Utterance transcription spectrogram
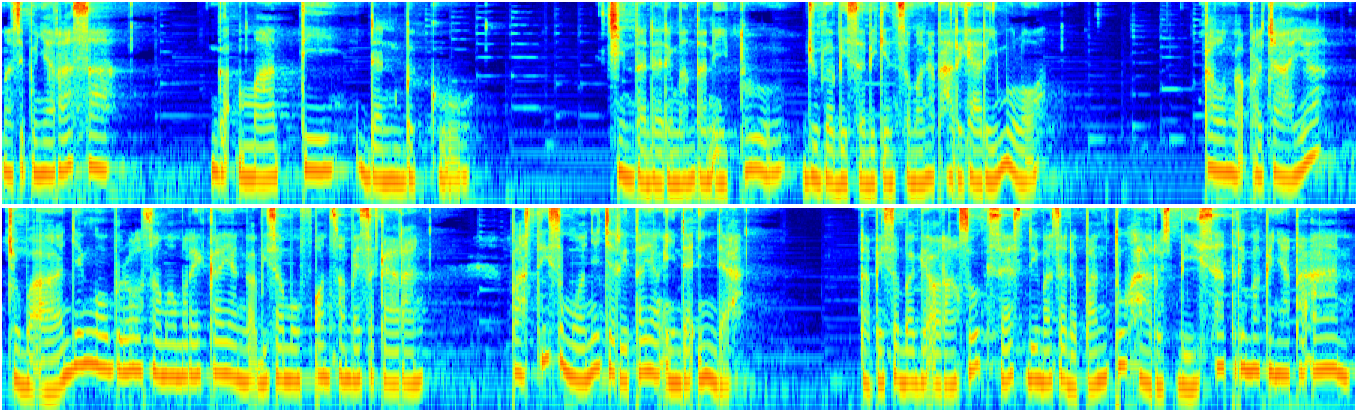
masih punya rasa. Gak mati dan beku. Cinta dari mantan itu juga bisa bikin semangat hari-harimu loh. Kalau gak percaya, coba aja ngobrol sama mereka yang gak bisa move on sampai sekarang. Pasti semuanya cerita yang indah-indah. Tapi sebagai orang sukses di masa depan tuh harus bisa terima kenyataan.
